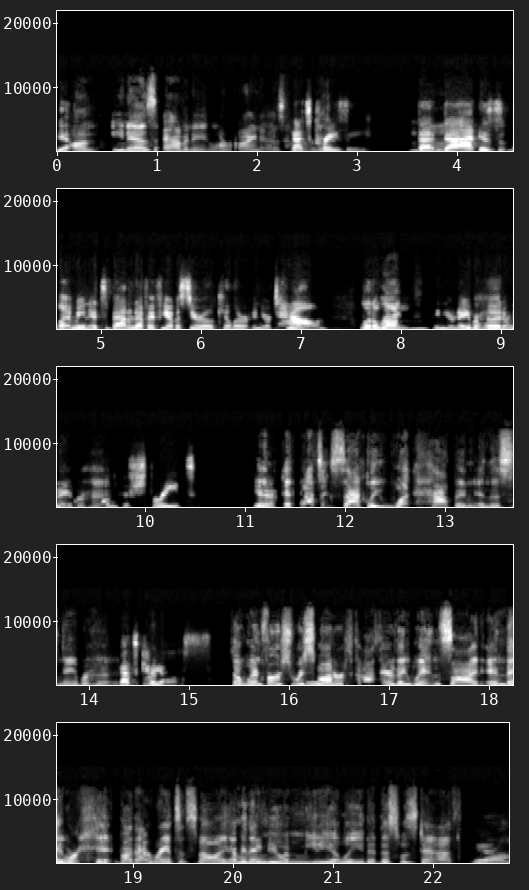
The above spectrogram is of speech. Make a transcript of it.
Yeah. On Inez Avenue or Inez. That's crazy. Mm-hmm. That that is I mean, it's bad enough if you have a serial killer in your town let alone right. in your neighborhood, your neighborhood. or on your street. You and, know, and that's exactly what happened in this neighborhood. That's chaos. So when first responders got there, they went inside and they were hit by that rancid smell. I mean, they knew immediately that this was death. Yeah.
